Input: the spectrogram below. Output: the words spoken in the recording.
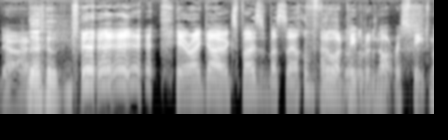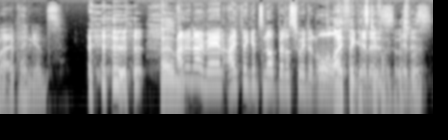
no. Here I go, exposing myself. I don't want people to not respect my opinions. Um, I don't know, man. I think it's not bittersweet at all. I I, think it's it definitely is- bittersweet. It is,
